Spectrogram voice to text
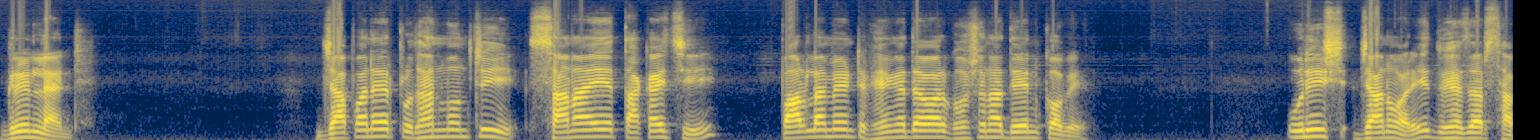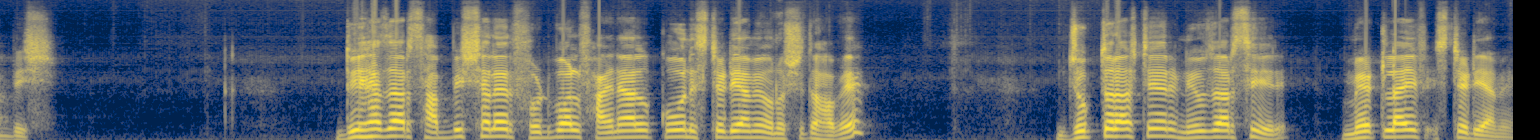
গ্রিনল্যান্ড। জাপানের প্রধানমন্ত্রী সানায়ে তাকাইচি পার্লামেন্ট ভেঙে দেওয়ার ঘোষণা দেন কবে? উনিশ জানুয়ারি দুই হাজার ছাব্বিশ। দুই হাজার ছাব্বিশ সালের ফুটবল ফাইনাল কোন স্টেডিয়ামে অনুষ্ঠিত হবে? যুক্তরাষ্ট্রের নিউ জার্সির মেটলাইফ স্টেডিয়ামে।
